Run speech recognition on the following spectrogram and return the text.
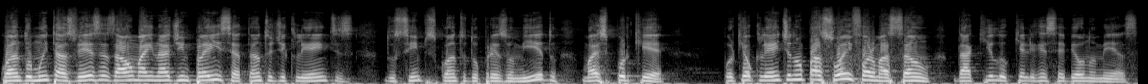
Quando muitas vezes há uma inadimplência, tanto de clientes do simples quanto do presumido, mas por quê? Porque o cliente não passou a informação daquilo que ele recebeu no mês.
